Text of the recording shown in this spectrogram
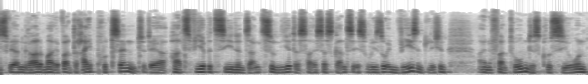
Es werden gerade mal etwa drei Prozent der Hartz-IV-Beziehenden sanktioniert. Das heißt, das Ganze ist sowieso im Wesentlichen eine Phantomdiskussion.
